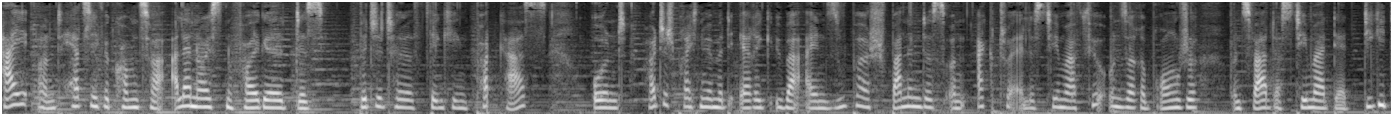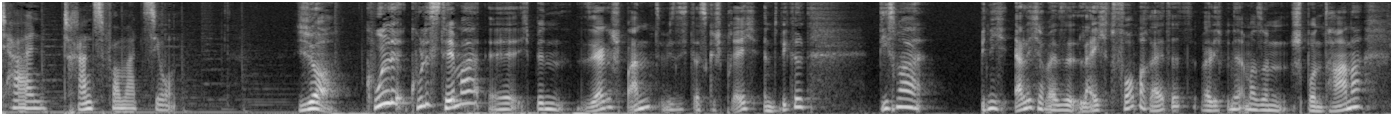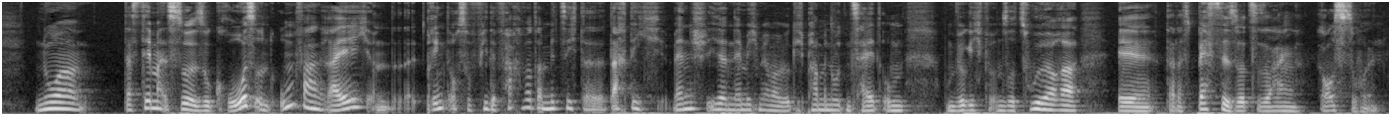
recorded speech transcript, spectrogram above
Hi und herzlich willkommen zur allerneuesten Folge des Digital Thinking Podcasts. Und heute sprechen wir mit Erik über ein super spannendes und aktuelles Thema für unsere Branche, und zwar das Thema der digitalen Transformation. Ja, cool, cooles Thema. Äh, ich bin sehr gespannt, wie sich das Gespräch entwickelt. Diesmal bin ich ehrlicherweise leicht vorbereitet, weil ich bin ja immer so ein Spontaner. Nur das Thema ist so, so groß und umfangreich und bringt auch so viele Fachwörter mit sich. Da dachte ich, Mensch, hier nehme ich mir mal wirklich ein paar Minuten Zeit, um, um wirklich für unsere Zuhörer äh, da das Beste sozusagen rauszuholen.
